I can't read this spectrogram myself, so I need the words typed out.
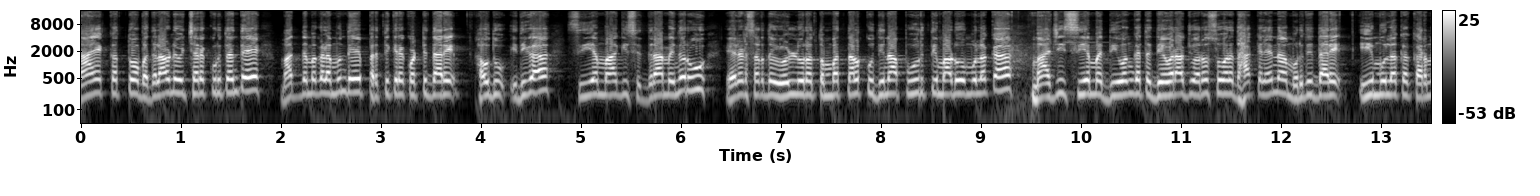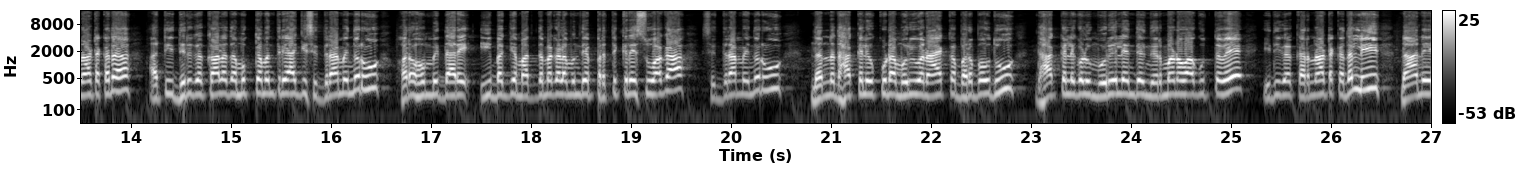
ನಾಯಕತ್ವ ಬದಲಾವಣೆ ವಿಚಾರ ಕುರಿತಂತೆ ಮಾಧ್ಯಮಗಳ ಮುಂದೆ ಪ್ರತಿಕ್ರಿಯೆ ಕೊಟ್ಟಿದ್ದಾರೆ. ಹೌದು, ಇದೀಗ ಸಿಎಂ ಆಗಿ ಸಿದ್ದರಾಮಯ್ಯನವರು ಎರಡ್ ಸಾವಿರದ ಏಳ್ನೂರ ತೊಂಬತ್ನಾಲ್ಕು ದಿನ ಪೂರ್ತಿ ಮಾಡುವ ಮೂಲಕ ಮಾಜಿ ಸಿಎಂ ದಿವಂಗತ ದೇವರಾಜು ಅರಸು ದಾಖಲೆಯನ್ನ ಮುರಿದಿದ್ದಾರೆ. ಈ ಮೂಲಕ ಕರ್ನಾಟಕದ ಅತಿ ದೀರ್ಘಕಾಲದ ಮುಖ್ಯಮಂತ್ರಿಯಾಗಿ ಸಿದ್ದರಾಮಯ್ಯನವರು ಹೊರಹೊಮ್ಮಿದ್ದಾರೆ. ಈ ಬಗ್ಗೆ ಮಾಧ್ಯಮಗಳ ಮುಂದೆ ಪ್ರತಿಕ್ರಿಯಿಸುವಾಗ ಸಿದ್ದರಾಮಯ್ಯನವರು, ನನ್ನ ದಾಖಲೆಯು ಕೂಡ ಮುರಿಯುವ ನಾಯಕ ಬರಬಹುದು. ದಾಖಲೆಗಳು ಮುರಿಯಲೆಂದೇ ನಿರ್ಮಾಣವಾಗುತ್ತವೆ. ಇದೀಗ ಕರ್ನಾಟಕದಲ್ಲಿ ನಾನೇ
